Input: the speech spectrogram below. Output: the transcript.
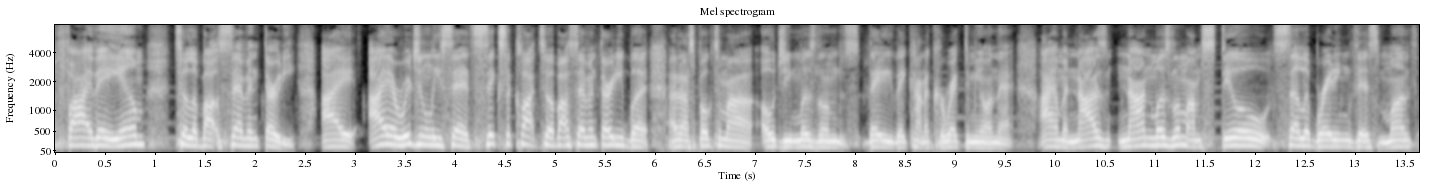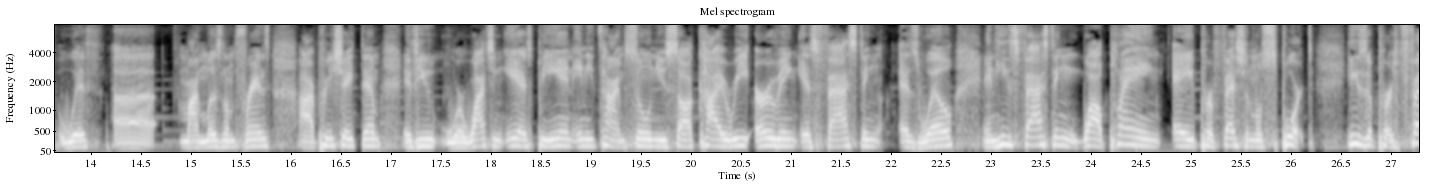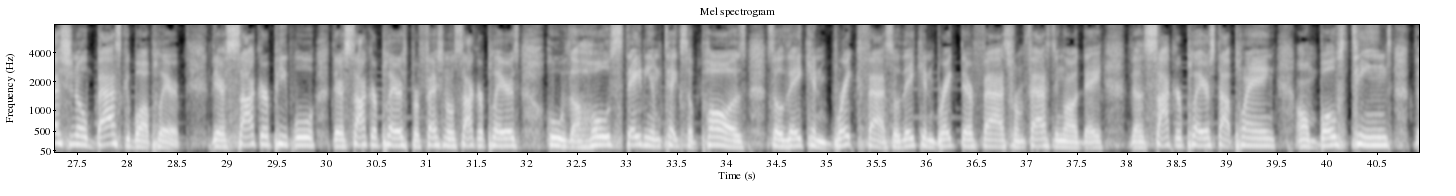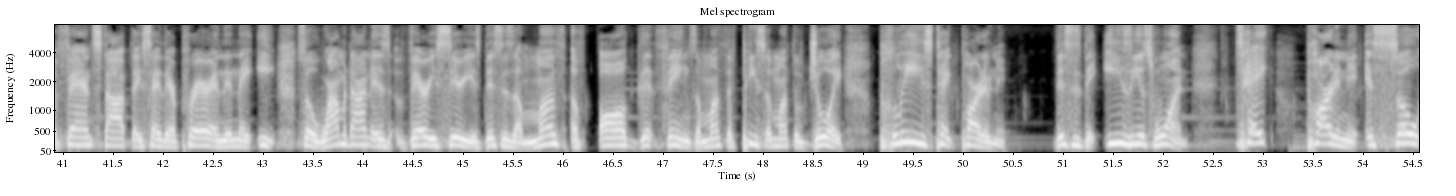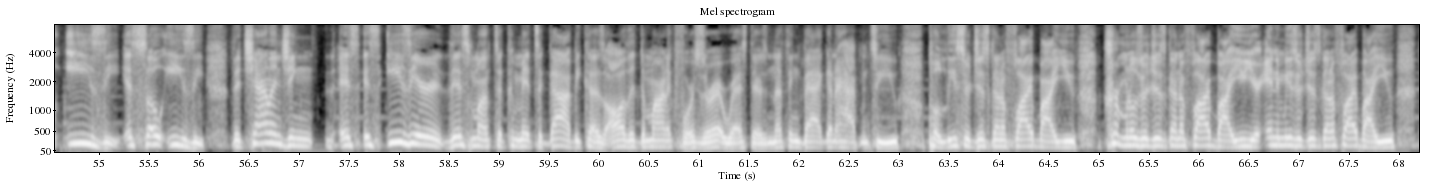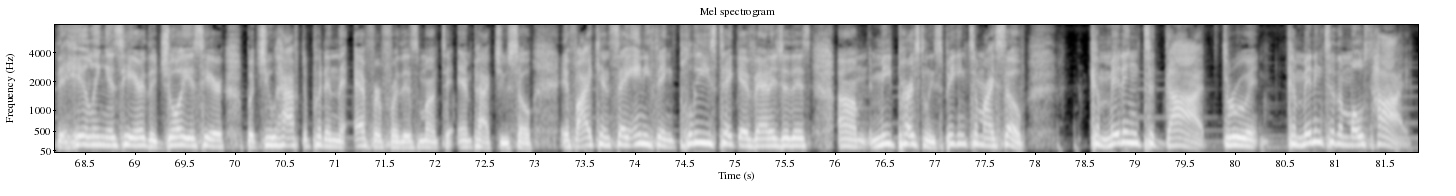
5 a.m. till about 7:30. I I originally said six o'clock till about 7:30, but as I spoke to my OG Muslims, they they kind of corrected me on that. I am a non-Muslim. I'm still celebrating this month with uh my Muslim friends. I appreciate them. If you were watching ESPN anytime soon, you saw Kyrie Irving is fasting as well. And he's fasting while playing a professional sport. He's a professional basketball player. There's soccer people, there's soccer players, professional soccer players who the whole stadium takes a pause so they can break fast, so they can break their fast from fasting all day. The soccer players stop playing on both teams. The fans stop. They say their prayer and then they eat. So Ramadan is very serious. This is a month of all good things, a month of peace, a month of joy. Please take part in it. This is the easiest one. Take part in it. It's so easy. It's so easy. The challenging, it's, it's easier this month to commit to God because all the demonic forces are at rest. There's nothing bad to happen to you. Police are just to fly by you. Criminals are just to fly by you. Your enemies are just to fly by you. The healing is here. The joy is here, but you have to put in the effort for this month to impact you. So if I can say anything, please take advantage of this. Um, me personally, speaking to myself, committing to God through it, committing to the most high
